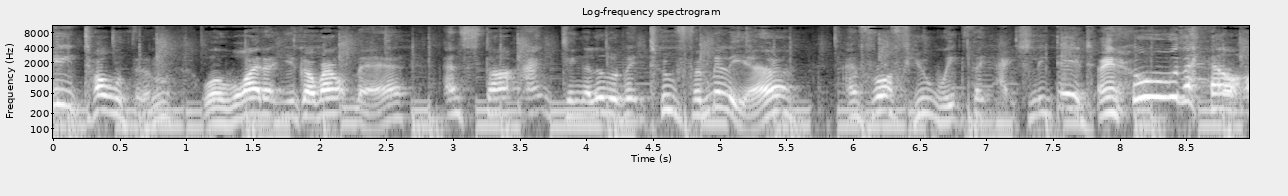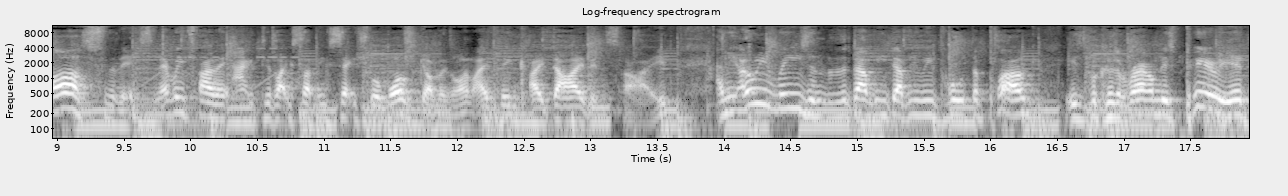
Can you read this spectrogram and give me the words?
he told them, well, why don't you go out there and start acting a little bit too familiar? And for a few weeks, they actually did. I mean, who the hell asked for this? And every time they acted like something sexual was going on, I think I died inside. And the only reason that the WWE pulled the plug is because around this period,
